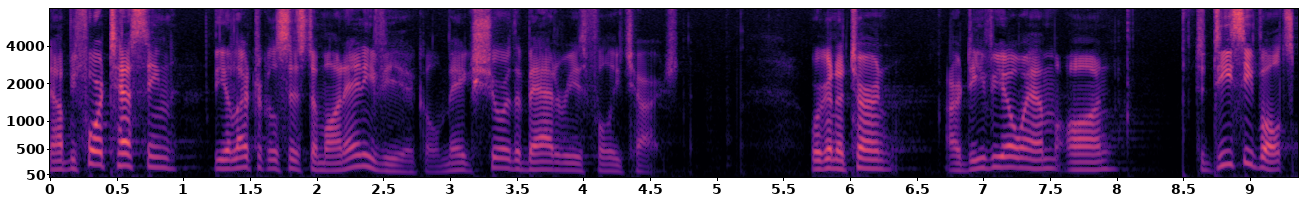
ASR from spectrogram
Now, before testing the electrical system on any vehicle, make sure the battery is fully charged. We're going to turn our DVOM on to DC volts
